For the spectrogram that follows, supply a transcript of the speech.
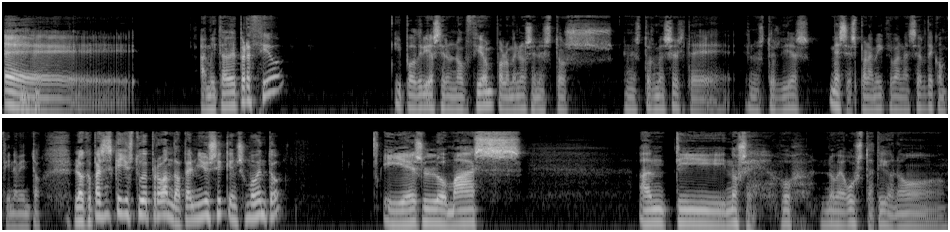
eh, a mitad de precio y podría ser una opción, por lo menos en estos, en estos meses de, en estos días, meses para mí que van a ser de confinamiento. Lo que pasa es que yo estuve probando Apple Music en su momento y es lo más anti, no sé, uf, no me gusta, tío, no,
